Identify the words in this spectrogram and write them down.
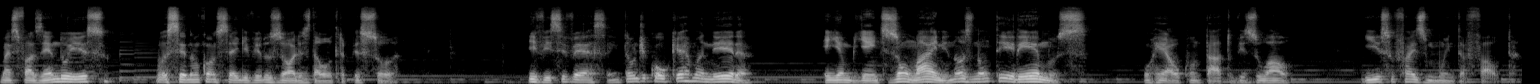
Mas fazendo isso, você não consegue ver os olhos da outra pessoa. E vice-versa. Então, de qualquer maneira, em ambientes online, nós não teremos o real contato visual. E isso faz muita falta.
